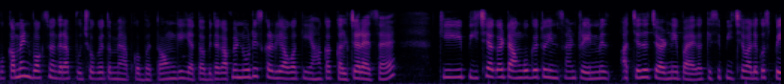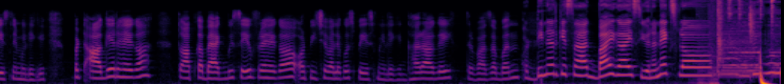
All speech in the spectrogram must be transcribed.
वो कमेंट बॉक्स में अगर आप पूछोगे तो मैं आपको बताऊँगी, या तो अभी तक आपने नोटिस कर लिया होगा कि यहाँ का कल्चर ऐसा है। कि पीछे अगर टांगोगे तो इंसान ट्रेन में अच्छे से चढ़ नहीं पाएगा, किसी पीछे वाले को स्पेस नहीं मिलेगी। बट आगे रहेगा तो आपका बैग भी सेफ़ रहेगा और पीछे वाले को स्पेस मिलेगी। घर आ गई, दरवाज़ा बंद। और डिनर के साथ bye guys you next vlog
